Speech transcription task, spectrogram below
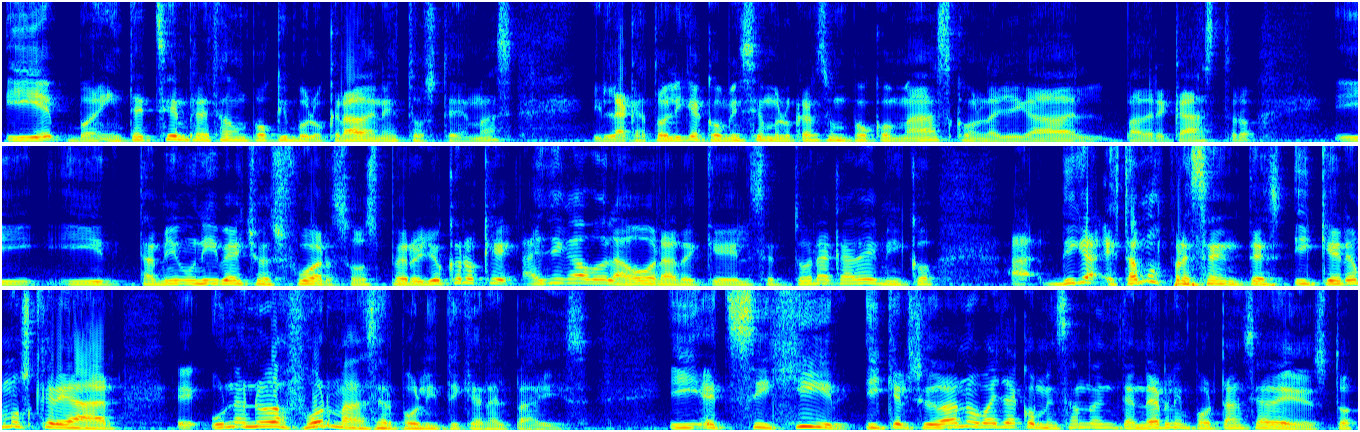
Y bueno, INTEC siempre ha estado un poco involucrada en estos temas y la católica comienza a involucrarse un poco más con la llegada del padre Castro y, también UNIBE ha hecho esfuerzos, pero yo creo que ha llegado la hora de que el sector académico ah, diga, estamos presentes y queremos crear eh, una nueva forma de hacer política en el país y exigir y que el ciudadano vaya comenzando a entender la importancia de esto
